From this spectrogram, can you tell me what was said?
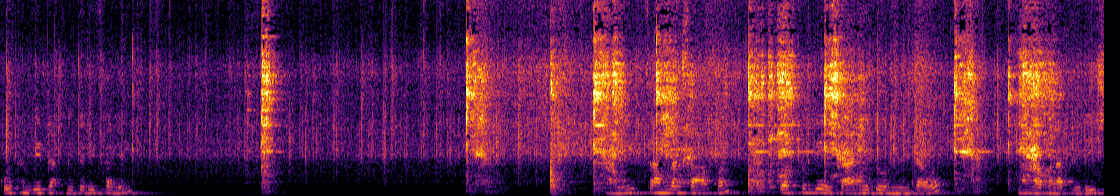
कोथिंबीर टाकली तरी चालेल. आणि चांगला असा आपण परतून घ्यायचा आहे दोन मिनटावर. मग आपण आपली डिश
